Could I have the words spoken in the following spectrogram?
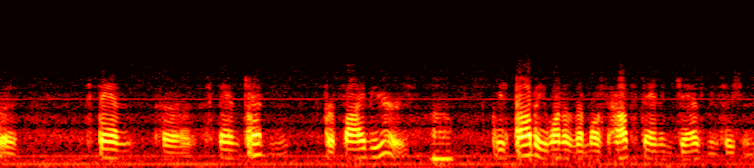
uh, Stan uh, Stan Kenton for five years. Wow. He's probably one of the most outstanding jazz musicians,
